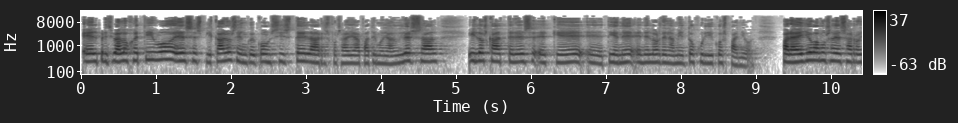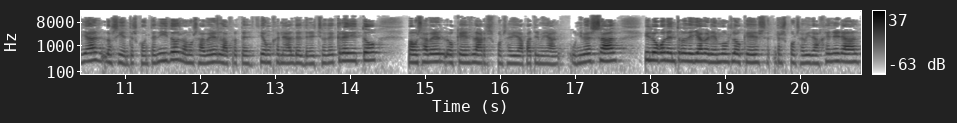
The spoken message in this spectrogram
El principal objetivo es explicaros en qué consiste la responsabilidad patrimonial universal y los caracteres eh, que eh, tiene en el ordenamiento jurídico español. Para ello vamos a desarrollar los siguientes contenidos. Vamos a ver la protección general del derecho de crédito, vamos a ver lo que es la responsabilidad patrimonial universal y luego dentro de ella veremos lo que es responsabilidad general,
